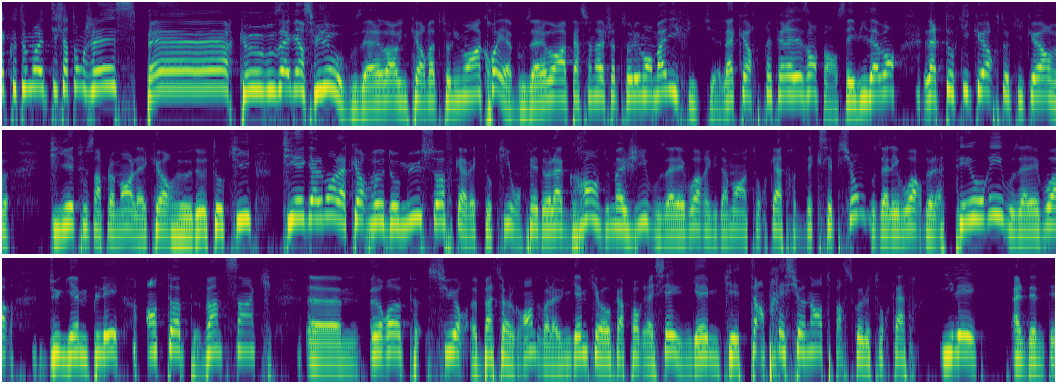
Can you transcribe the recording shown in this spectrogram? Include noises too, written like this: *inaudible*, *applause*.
Écoute tout le monde les petits chatons, j'espère que vous allez bien cette vidéo. Vous allez avoir une curve absolument incroyable. Vous allez avoir un personnage absolument magnifique. La curve préférée des enfants, c'est évidemment la Toki Curve. Toki Curve qui est tout simplement la curve de Toki, qui est également la curve d'Omu, sauf qu'avec Toki, on fait de la grande magie. Vous allez voir évidemment un tour 4 d'exception. Vous allez voir de la théorie. Vous allez voir du gameplay en top 25 euh, Europe sur Battleground. Voilà, une game qui va vous faire progresser. Une game qui est impressionnante parce que le tour 4, il est al dente.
